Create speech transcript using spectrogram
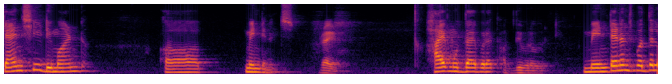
can she demand maintenance right हा एक मुद्दा आहे परत. अगदी बरोबर. मेंटेनन्सबद्दल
